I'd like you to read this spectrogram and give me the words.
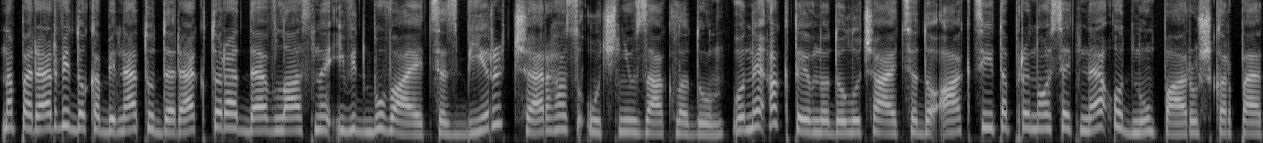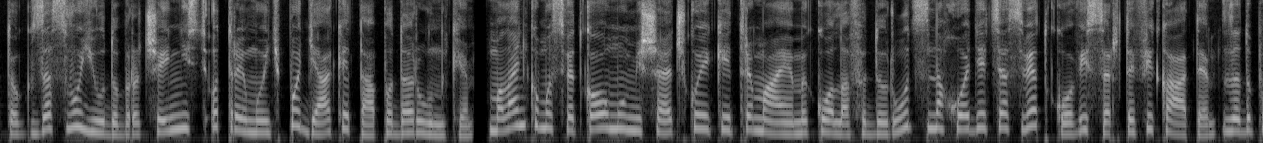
На перерві до кабінету директора, де власне і відбувається збір, черга з учнів закладу. Вони активно долучаються до акції та приносять не одну пару шкарпеток. За свою доброчинність отримують подяки та подарунки. В маленькому святковому мішечку, який тримає Микола Федоруц, знаходяться святкові сертифікати. За допомогою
